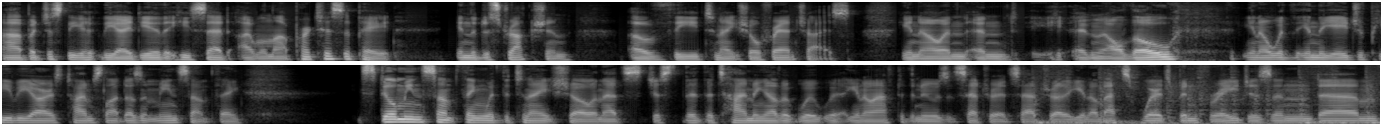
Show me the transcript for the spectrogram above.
Uh, but just the the idea that he said, "I will not participate in the destruction of the Tonight Show franchise," you know, and and and although, you know, within the age of PVRs, time slot doesn't mean something still means something with the Tonight Show, and that's just the, the timing of it. You know, after the news, et cetera, et cetera. You know, that's where it's been for ages, and um,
